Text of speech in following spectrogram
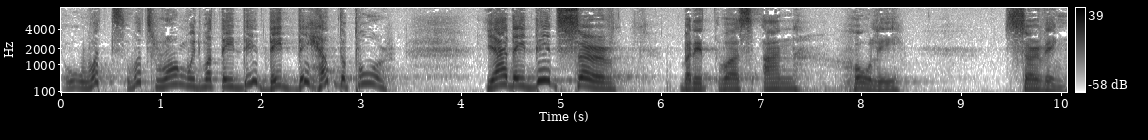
What's, what's wrong with what they did? They, they helped the poor. Yeah, they did serve, but it was unholy serving.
